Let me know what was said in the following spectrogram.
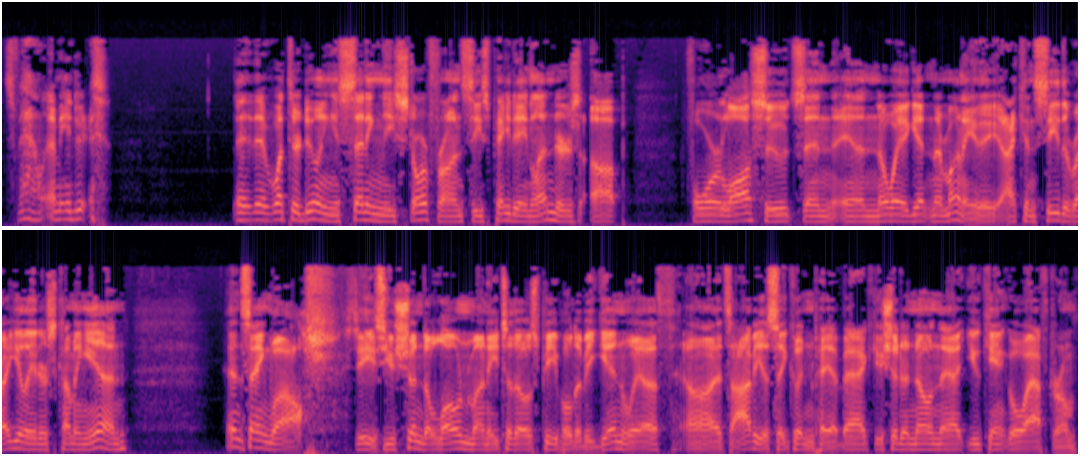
It's valid. I mean, they, they, what they're doing is setting these storefronts, these payday lenders, up for lawsuits and, and no way of getting their money. They, I can see the regulators coming in and saying, well, geez, you shouldn't have loaned money to those people to begin with. Uh, it's obvious they couldn't pay it back. You should have known that. You can't go after them.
